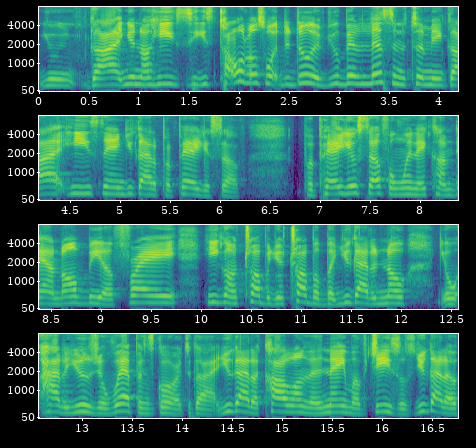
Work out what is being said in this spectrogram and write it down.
you God, you know, He's He's told us what to do. If you've been listening to me, God, He's saying you gotta prepare yourself. Prepare yourself for when they come down. Don't be afraid. He gonna trouble your trouble, but you gotta know your, how to use your weapons. Glory to God. You gotta call on the name of Jesus. You gotta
